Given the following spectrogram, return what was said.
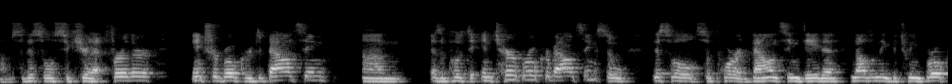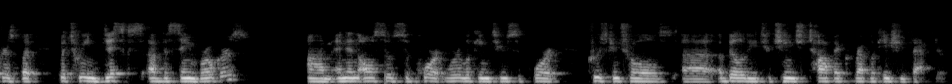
Um, so this will secure that further. Intra-broker balancing, um, as opposed to inter-broker balancing. So this will support balancing data not only between brokers, but between disks of the same brokers. Um, and then also support, we're looking to support cruise control's uh, ability to change topic replication factor.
